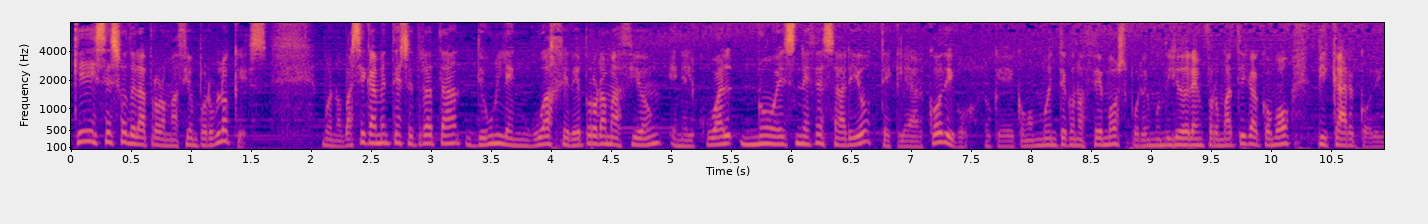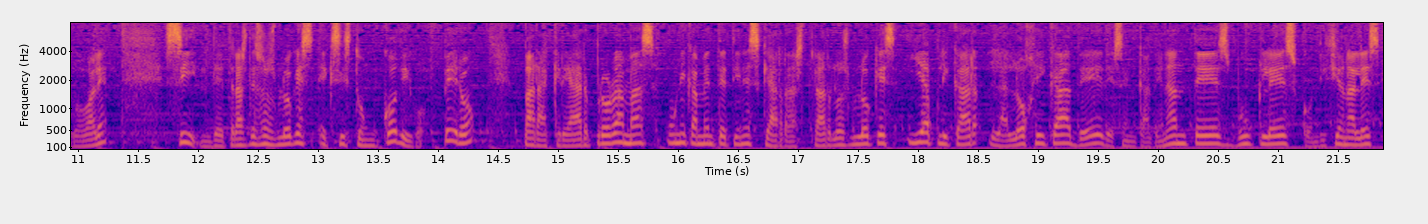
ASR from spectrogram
¿Qué es eso de la programación por bloques? Bueno, básicamente se trata de un lenguaje de programación en el cual no es necesario teclear código, lo que comúnmente conocemos por el mundillo de la informática como picar código, ¿vale? Sí, detrás de esos bloques existe un código, pero para crear programas únicamente tienes que arrastrar los bloques y aplicar la lógica de desencadenantes, bucles, condicionales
